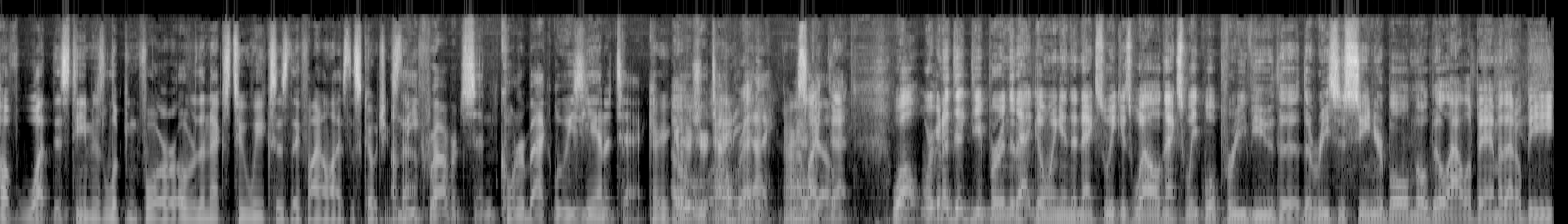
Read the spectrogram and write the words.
of what this team is looking for over the next two weeks as they finalize this coaching staff. Amik Robertson, cornerback, Louisiana Tech. There you go. Oh, There's your Oh, tiny already. guy. I like go. that. Well, we're going to dig deeper into that going into next week as well. Next week we'll preview the the Reese's Senior Bowl, Mobile, Alabama. That'll be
